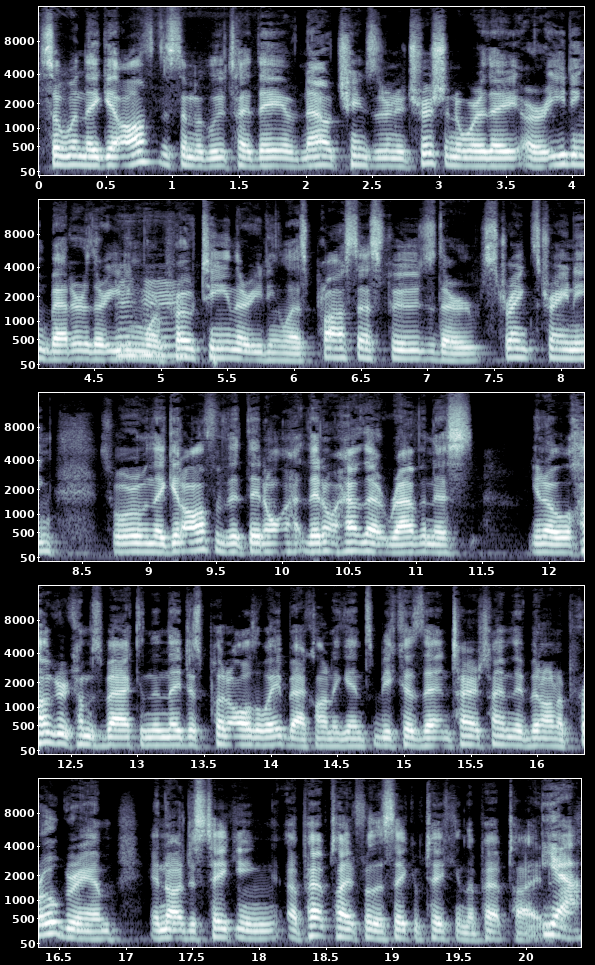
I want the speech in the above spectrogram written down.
So when they get off the semaglutide, they have now changed their nutrition to where they are eating better. They're eating mm-hmm. more protein. They're eating less processed foods. They're strength training. So when they get off of it, they don't they don't have that ravenous you know, hunger comes back and then they just put all the weight back on again because that entire time they've been on a program and not just taking a peptide for the sake of taking the peptide. Yeah.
